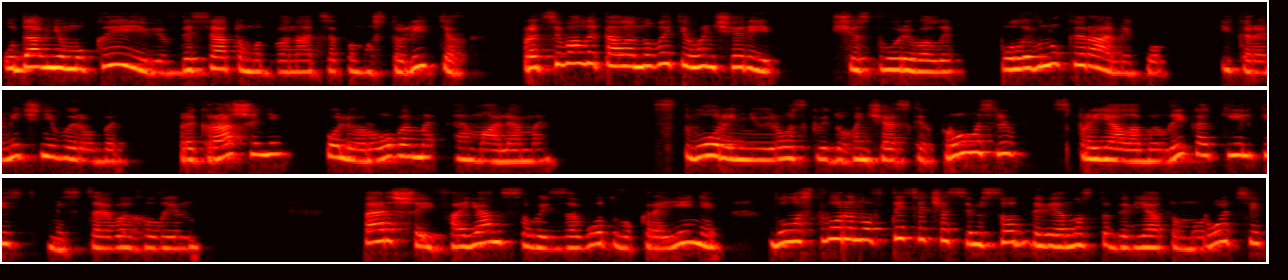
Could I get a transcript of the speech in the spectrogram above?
У давньому Києві в 10-12 століттях працювали талановиті гончарі, що створювали поливну кераміку і керамічні вироби, прикрашені кольоровими емалями. Створенню і розквіту гончарських промислів сприяла велика кількість місцевих глин. Перший фаянсовий завод в Україні було створено в 1799 році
